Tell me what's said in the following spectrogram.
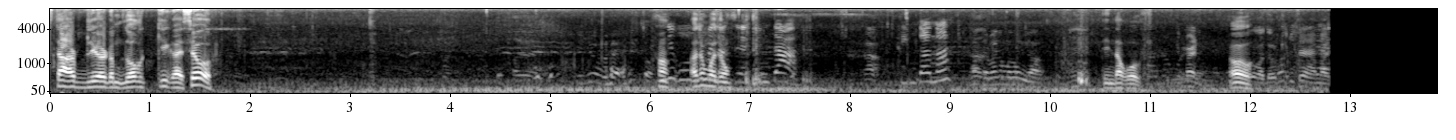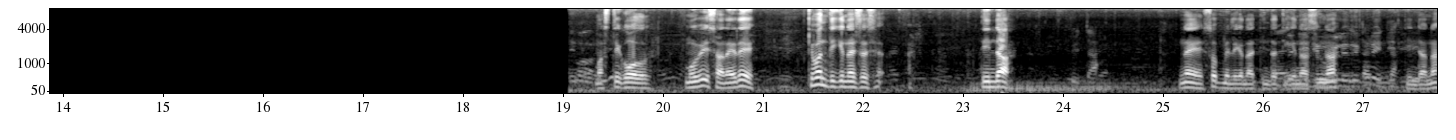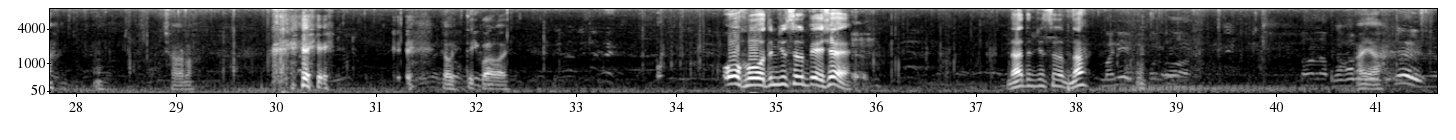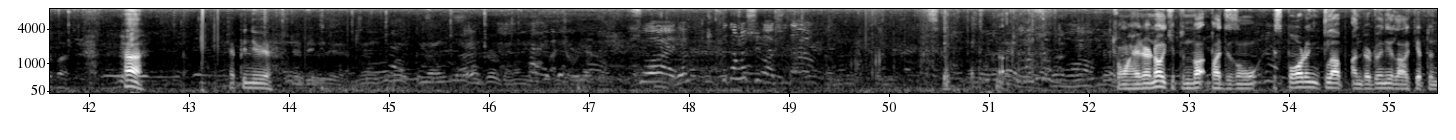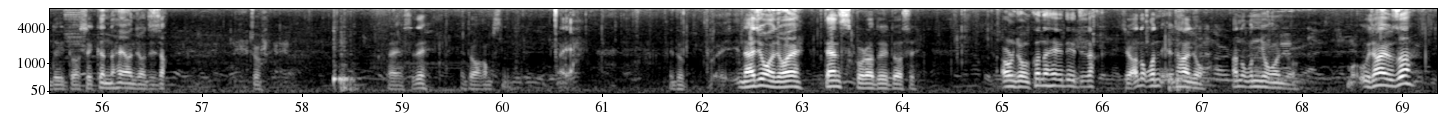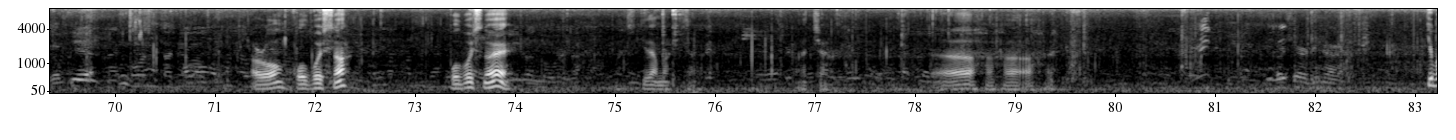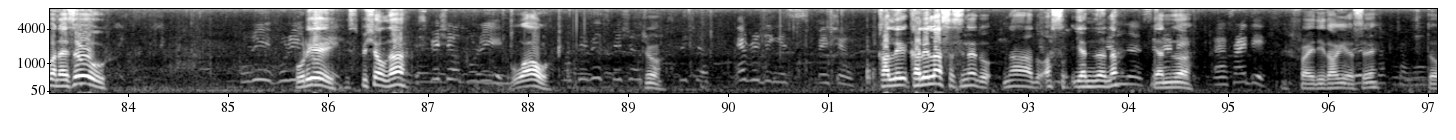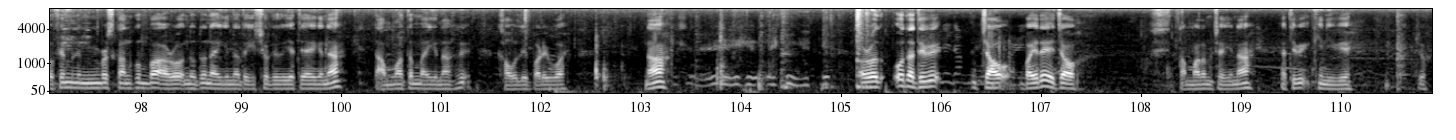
star blur dom dok ki ga so ha a jong ma jong tinta tinta na tinta gold oh masti gold movie sanai de kiman dikina sa tinta nei sob milikana tinta dikina sina tinta na chalo Rồi, tích qua rồi. Ô hồ, tìm chân sân bè chứ. Nà, tìm chân sân bè, nà. Ai à. Ha. Happy New Year. Chong hai ra no captain ba pa jong sporting club under 20 la captain doi do se kan hai on jong ji jak. Chong. Dai se de. এইটো আকামচোন নাই যাওঁ যাওঁ এ ডেন্স কৰা দুইটো আছে আৰু যাওঁ কোন আহি দিয়ে আনো কণ এঠাই যাওঁ আনো কণ যাওঁ যাওঁ উজাই উজা আৰু বল বইছ না বল বইছ নহয় কি যাম আচ্ছা কি বনাইছ Puri, puri. Puri special na. Special puri. Wow. Puri special. Jo. Special. Everything is special. Kali kali last asine do na do as yan na. Yan na. Uh, Friday. Friday thagi ase. To family members kan kumba aro no do na igina de choli yete igina. Tamma tam igina khawli pari wa. Na. Aro o da tibi chao bai de chao. Tamma tam chagina. Ya tibi kini ge. Jo.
